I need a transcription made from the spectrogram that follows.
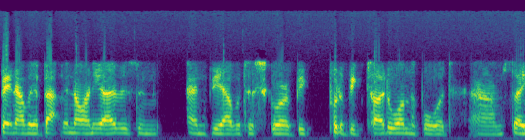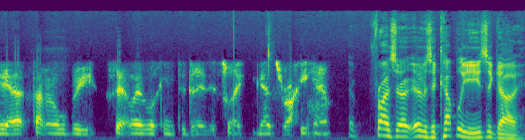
being able to bat the 90 overs and and be able to score a big, put a big total on the board. Um, so yeah, that's something we'll be certainly looking to do this week against Rockingham. Fraser, it was a couple of years ago,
